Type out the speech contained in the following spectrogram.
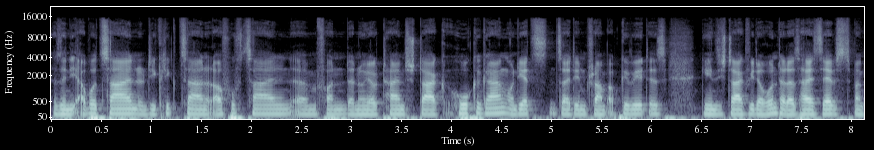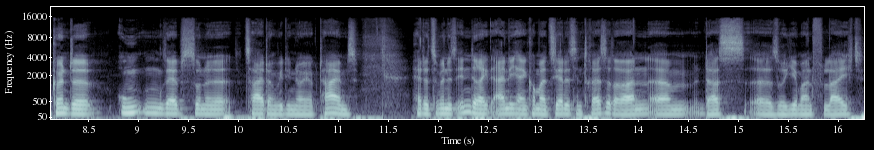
sind die Abozahlen und die Klickzahlen und Aufrufzahlen ähm, von der New York Times stark hochgegangen und jetzt, seitdem Trump abgewählt ist, gehen sie stark wieder runter. Das heißt, selbst man könnte unken, selbst so eine Zeitung wie die New York Times hätte zumindest indirekt eigentlich ein kommerzielles Interesse daran, ähm, dass äh, so jemand vielleicht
